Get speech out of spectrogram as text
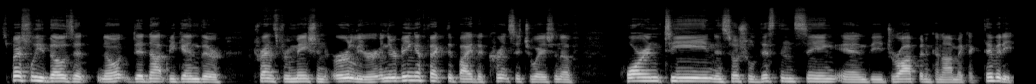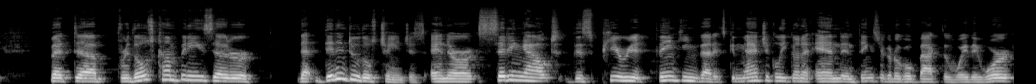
especially those that no, did not begin their transformation earlier. And they're being affected by the current situation of quarantine and social distancing and the drop in economic activity. But uh, for those companies that are that didn't do those changes and are sitting out this period thinking that it's magically going to end and things are going to go back to the way they were,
